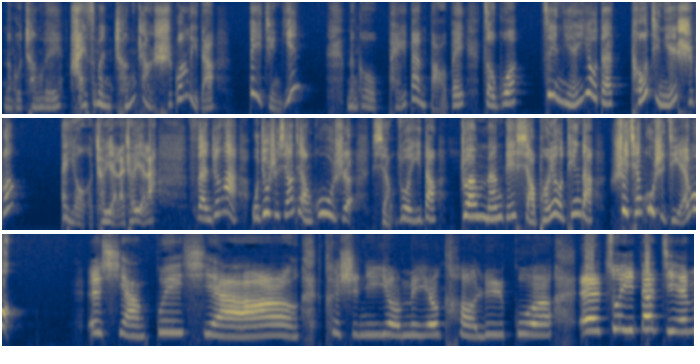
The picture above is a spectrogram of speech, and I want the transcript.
能够成为孩子们成长时光里的背景音，能够陪伴宝贝走过最年幼的头几年时光。哎呦，扯远了，扯远了。反正啊，我就是想讲故事，想做一档专门给小朋友听的睡前故事节目。呃，想归想，可是你有没有考虑过，呃，做一档节目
